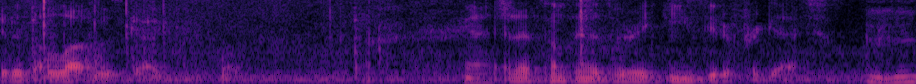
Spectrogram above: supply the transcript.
It is Allah who's guiding you. Gotcha. And that's something that's very easy to forget. Mm-hmm.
